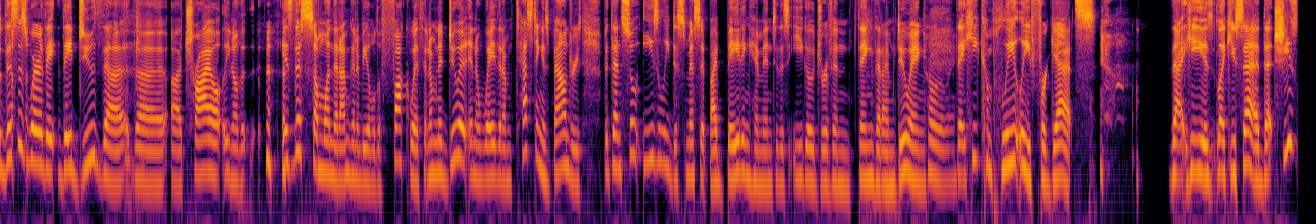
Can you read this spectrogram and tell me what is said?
this is where they they do the the uh, trial you know the, is this someone that i'm going to be able to fuck with? And i'm going to do it in a way that i'm testing his boundaries but then so easily dismiss it by baiting him into this ego driven thing that i'm doing Totally. that he completely forgets that he is like you said that she's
